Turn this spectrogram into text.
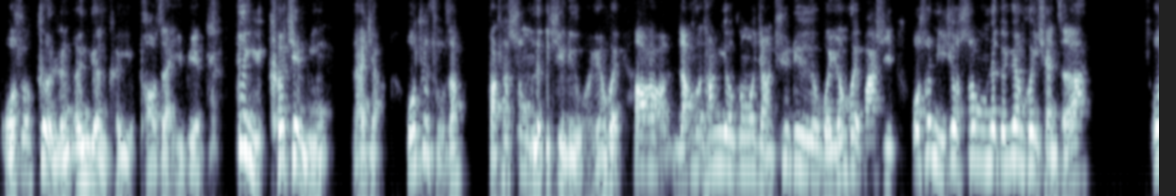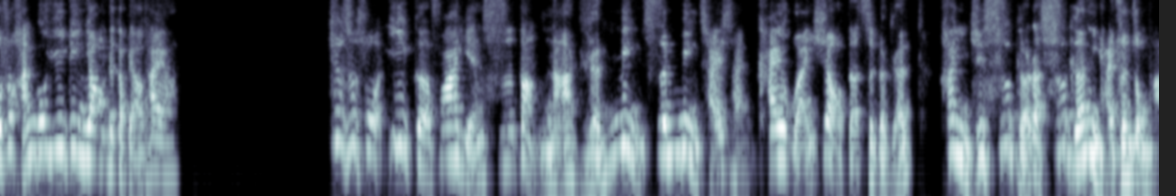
我说个人恩怨可以抛在一边。对于柯建明来讲，我就主张。把他送那个纪律委员会啊，然后他们又跟我讲纪律委员会巴西，我说你就送那个院会谴责啊，我说韩国一定要那个表态啊，就是说一个发言失当、拿人命、生命、财产开玩笑的这个人，他已经失格了，失格你还尊重他？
